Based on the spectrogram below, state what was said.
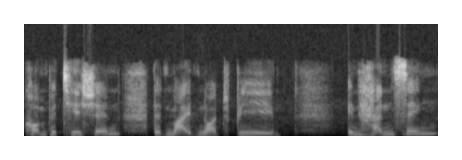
competition that might not be enhancing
